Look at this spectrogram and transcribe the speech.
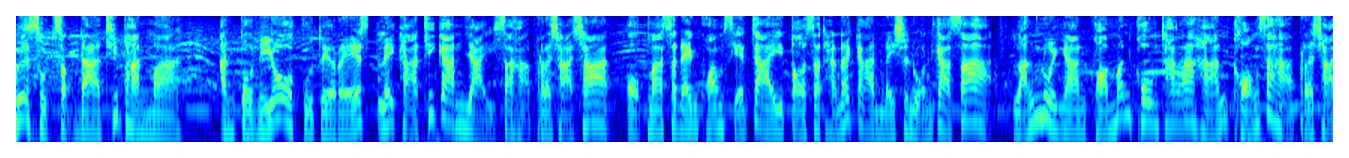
เมื่อสุดสัปดาห์ที่ผ่านมา อันโตนิโอ กูเตเรส เลขาธิการใหญ่สหประชาชาติ ออกมาแสดงความเสียใจต่อสถานการณ์ในฉนวนกาซา หลังหน่วยงานความมั่นคงทางอาหารของสหประชา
